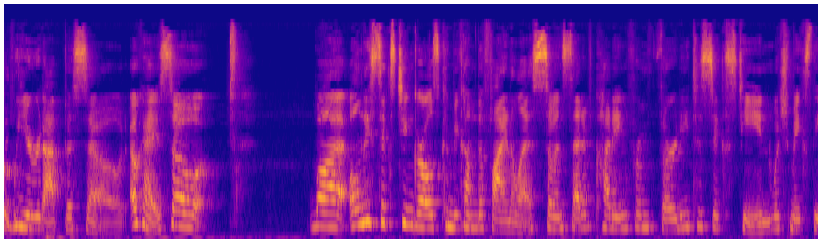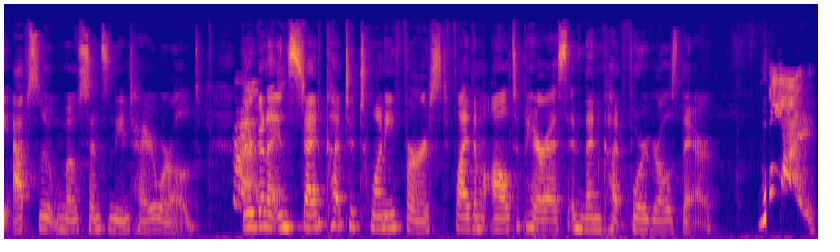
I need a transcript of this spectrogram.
a weird episode. Okay, so well, only 16 girls can become the finalists. So instead of cutting from 30 to 16, which makes the absolute most sense in the entire world, they're going to instead cut to 20 first, fly them all to Paris, and then cut four girls there. Why?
